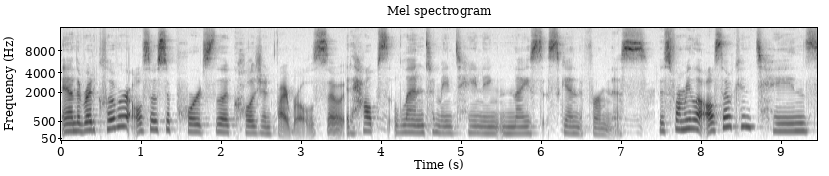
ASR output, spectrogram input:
And the red clover also supports the collagen fibrils, so it helps lend to maintaining nice skin firmness. This formula also contains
